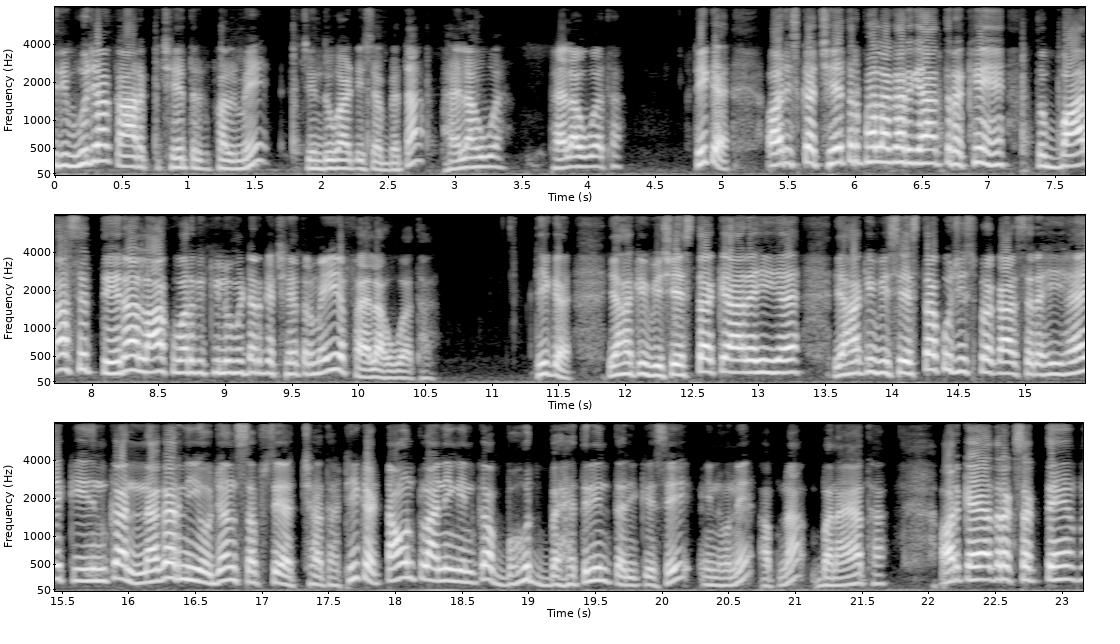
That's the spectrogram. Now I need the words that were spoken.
त्रिभुजाकार क्षेत्रफल में सिंधु घाटी सभ्यता फैला हुआ फैला हुआ था। ठीक है? और इसका क्षेत्रफल अगर याद रखें तो 12 से 13 लाख वर्ग किलोमीटर के क्षेत्र में ये फैला हुआ था। ठीक है? यहाँ की विशेषता क्या रही है? यहाँ की विशेषता कुछ इस प्रकार से रही है कि इनका नगर नियोजन सबसे अच्छा था, ठीक है? टाउन प्लानिंग इनका बहुत बेहतरीन तरीके से इन्होंने अपना बनाया था। और क्या याद रख सकते हैं?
